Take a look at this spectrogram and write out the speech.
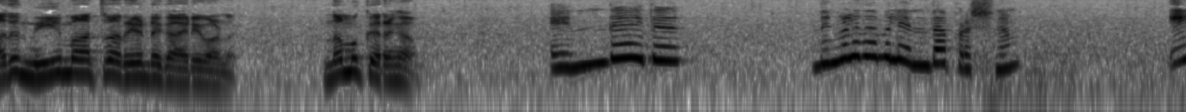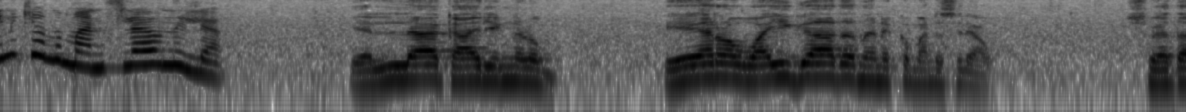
അത് നീ മാത്രം അറിയേണ്ട കാര്യമാണ്. നമുക്കിറങ്ങാം എന്താ ഇത്? നിങ്ങൾ തമ്മിൽ എന്താ പ്രശ്നം? എനിക്കൊന്നും മനസ്സിലാവുന്നില്ല. എല്ലാ കാര്യങ്ങളും ഏറെ വൈകാതെ നിനക്ക് മനസ്സിലാവും. ശ്വേത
